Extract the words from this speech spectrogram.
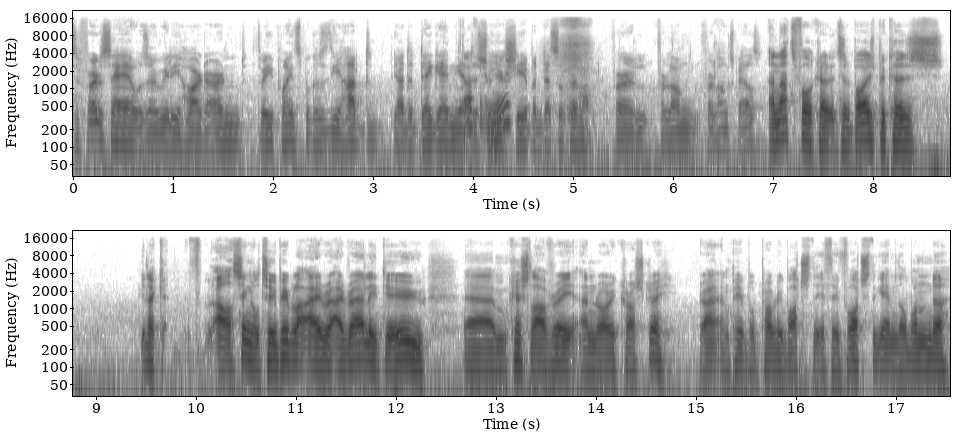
Is it fair to say it was a really hard earned three points because you had to, you had to dig in, you had Definitely, to show yeah. your shape and discipline for for long for long spells. And that's full credit to the boys because, like, I'll single two people. I, I rarely do. Um, Chris Lavery and Rory Crossgrey, right? And people probably watched if they've watched the game, they'll wonder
